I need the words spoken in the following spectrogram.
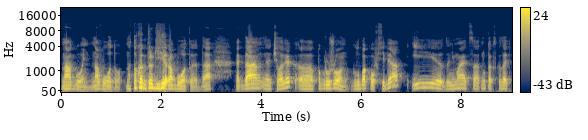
на огонь, на воду, на то, как другие работают, да, когда э, человек э, погружен глубоко в себя и занимается, ну так сказать,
